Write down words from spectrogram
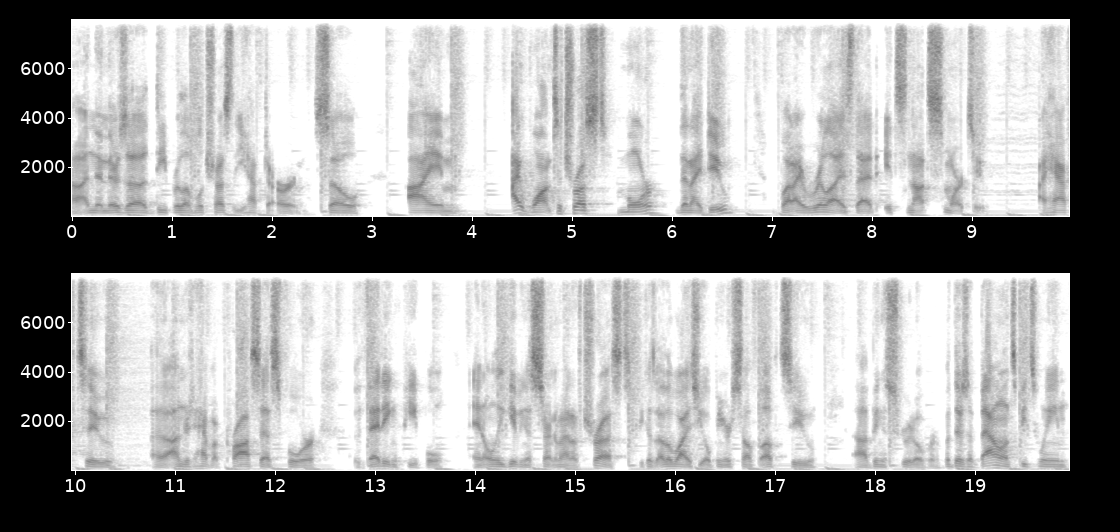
uh, and then there's a deeper level of trust that you have to earn. So I'm I want to trust more than I do, but I realize that it's not smart to. I have to uh, under have a process for vetting people and only giving a certain amount of trust because otherwise you open yourself up to uh, being screwed over. But there's a balance between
